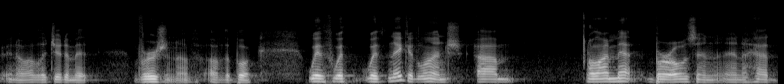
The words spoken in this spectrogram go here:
you know a legitimate version of, of the book with with with naked lunch um, well, I met Burroughs and, and I had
